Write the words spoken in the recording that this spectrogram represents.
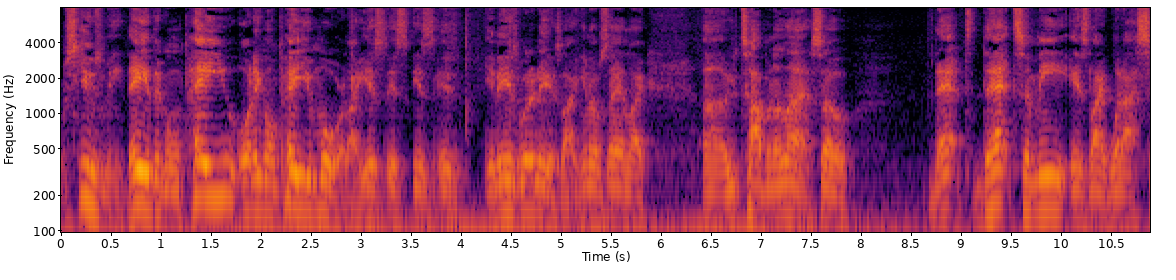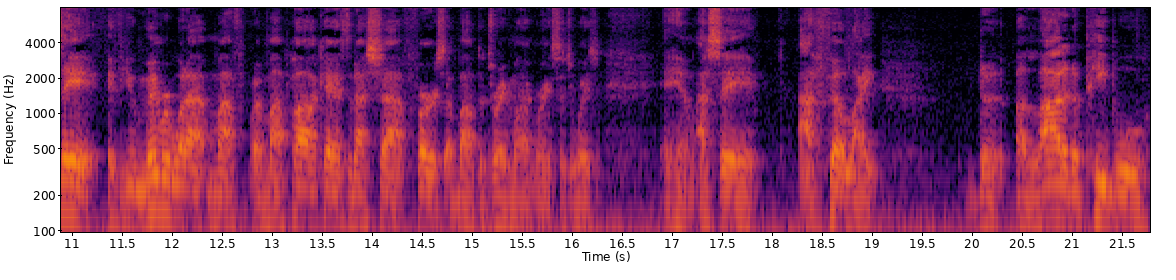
excuse me, they either gonna pay you or they gonna pay you more. Like it's it's, it's, it's it is what it is. Like you know what I'm saying. Like uh, you top of the line. So that that to me is like what I said. If you remember what I my my podcast that I shot first about the Draymond Green situation and him, I said I felt like the a lot of the people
